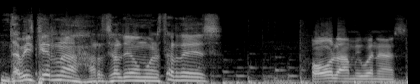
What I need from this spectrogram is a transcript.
David Pierna, Arrachaldeón, buenas tardes. Hola, muy buenas.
